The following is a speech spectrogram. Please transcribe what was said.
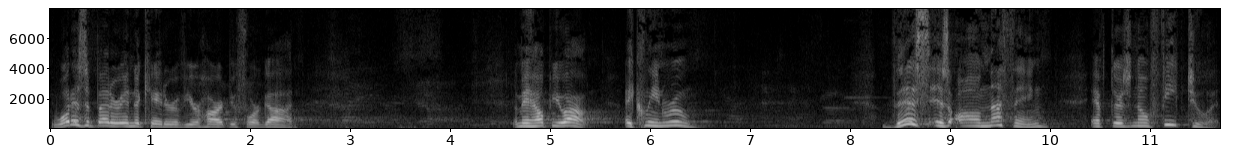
what is a better indicator of your heart before God? Let me help you out a clean room. This is all nothing if there's no feet to it.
